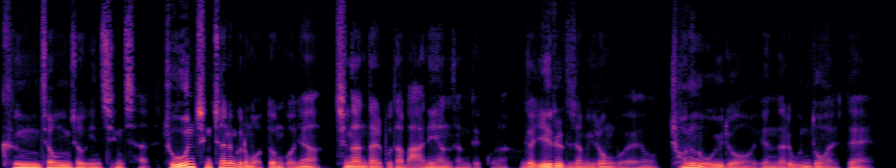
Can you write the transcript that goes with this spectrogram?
긍정적인 칭찬. 좋은 칭찬은 그럼 어떤 거냐? 지난달보다 많이 향상됐구나. 그러니까 예를 들자면 이런 거예요. 저는 오히려 옛날에 운동할 때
